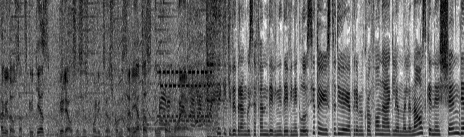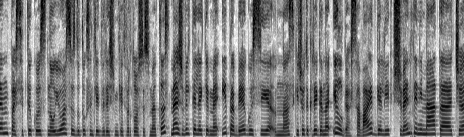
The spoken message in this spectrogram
Alitaus apskrities vyriausiasis policijos komisariatas informuoja. Sveiki, gyvi brangus FM99 klausytojai. Studijoje prie mikrofono Eglė Malinauskinė. Šiandien pasitikus naujuosius 2024 metus, mes žvilgtelėkime į prabėgusį, na, skaičiu tikrai gana ilgą savaitgalį, šventinį metą čia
